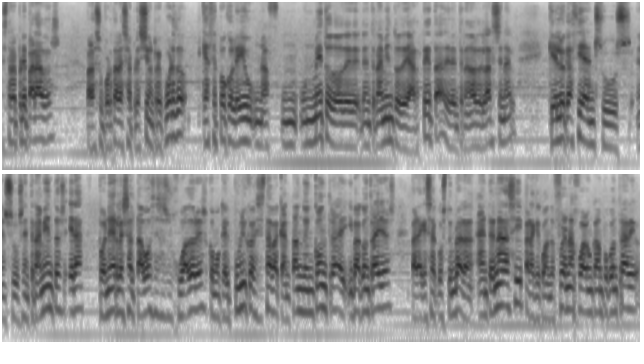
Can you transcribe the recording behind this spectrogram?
estar preparados para soportar esa presión. Recuerdo que hace poco leí un, método de, de entrenamiento de Arteta, del entrenador del Arsenal, que él lo que hacía en sus, en sus entrenamientos era ponerles altavoces a sus jugadores, como que el público les estaba cantando en contra, iba contra ellos, para que se acostumbraran a entrenar así, para que cuando fueran a jugar a un campo contrario,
